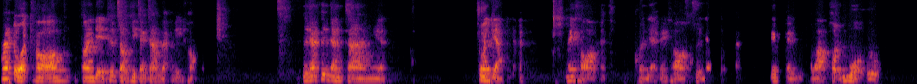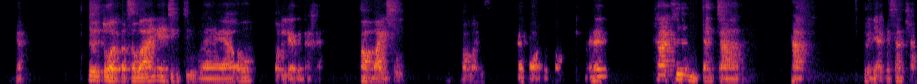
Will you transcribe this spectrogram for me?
ถ้าตรวจท้องตอนเย็นขึ้นสองขีดจางๆแบบนี้ท้องคือถ้าขึ้นจางๆเนี่ยส่วนใหญ่นะไม่ท้องนะ ส่วนใหญ่ไม่ท้องส่วนใหญ่เรียกเป็นภาวะผลบวกลูกนะคือตรวจปัสสาวะเนี่ยจริง ๆ แล้วผลเร็วนะครับความไวสูงความไวสูงถ้าท้องท้องเพราะฉะนั้นถ้าขึ้นจางๆครับส่วนใหญ่ไม่ทราบชัด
